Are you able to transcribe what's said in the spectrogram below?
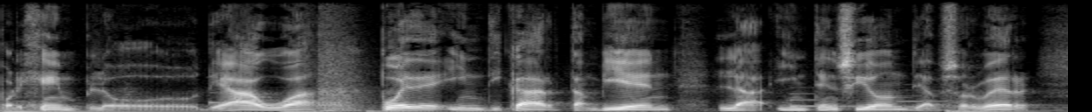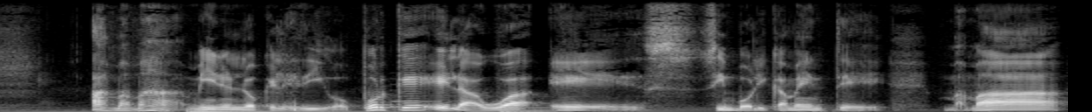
por ejemplo, de agua, puede indicar también la intención de absorber a mamá, miren lo que les digo, porque el agua es simbólicamente mamá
